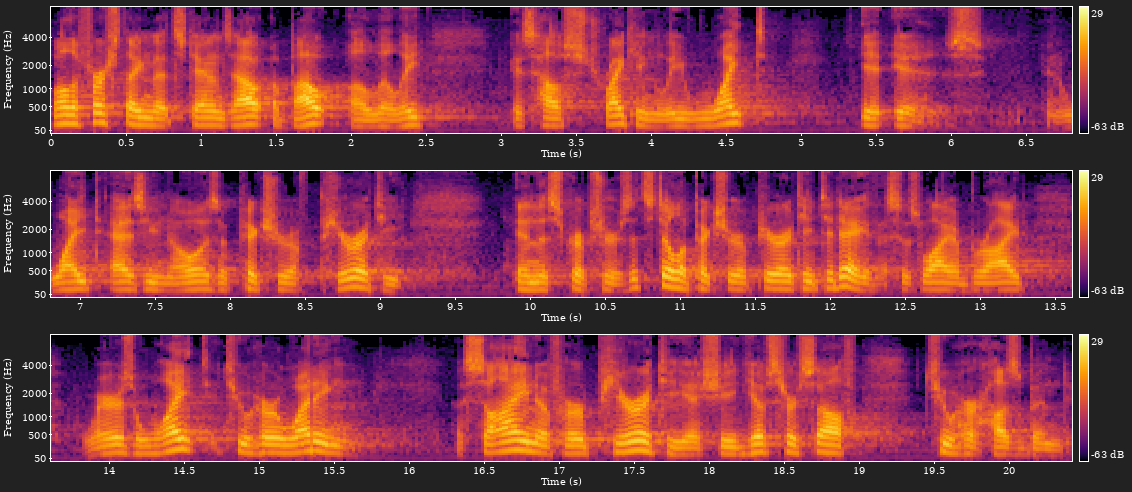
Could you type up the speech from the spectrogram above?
Well, the first thing that stands out about a lily is how strikingly white it is. And white, as you know, is a picture of purity in the scriptures. It's still a picture of purity today. This is why a bride wears white to her wedding, a sign of her purity as she gives herself to her husband.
